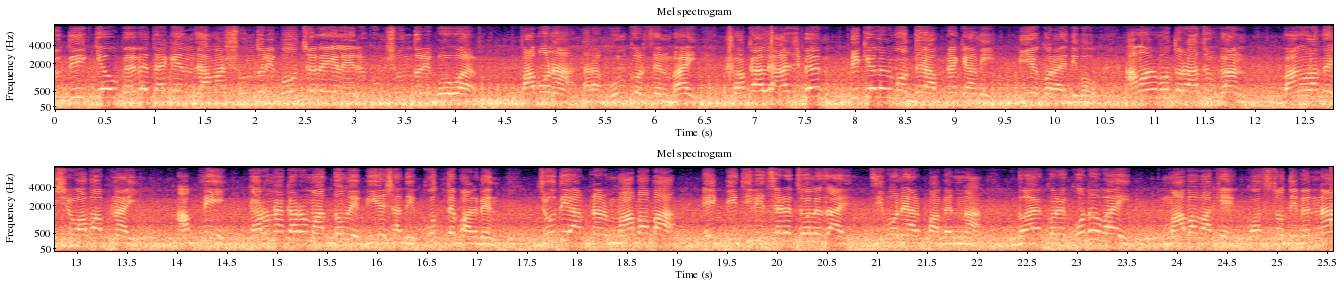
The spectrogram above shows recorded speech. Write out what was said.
যদি কেউ ভেবে থাকেন যে আমার সুন্দরী বউ চলে গেলে এরকম সুন্দরী বউ আর পাবো না, তারা ভুল করছেন ভাই। সকালে আসবেন, বিকেলের মধ্যে আপনাকে আমি বিয়ে করাই দিব। আমার মতো রাজু খান, বাংলাদেশে অভাব নাই। আপনি কারও না কারও মাধ্যমে বিয়ে শাদী করতে পারবেন। যদি আপনার মা বাবা এই পৃথিবী ছেড়ে চলে যায়, জীবনে আর পাবেন না। দয়া করে কোনো ভাই মা বাবাকে কষ্ট দিবেন না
